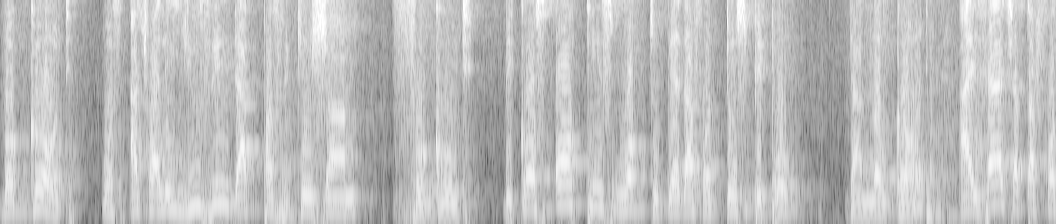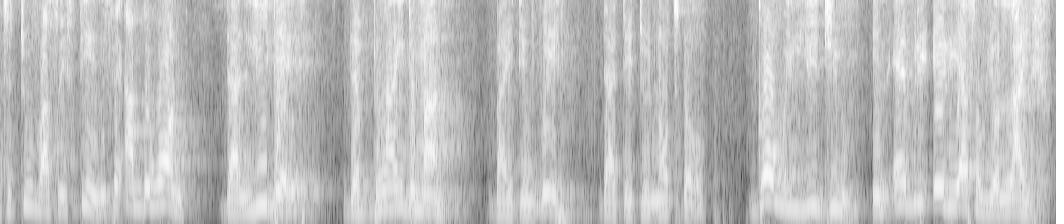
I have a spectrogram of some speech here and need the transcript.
but God was actually using that persecution for good because all things work together for those people that love God. Isaiah chapter 42, verse 16, he said, I'm the one that leaded the blind man by the way that they do not know. God will lead you in every areas of your life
